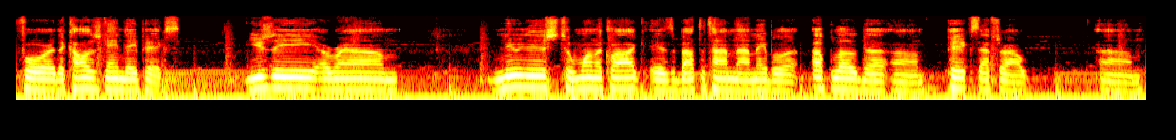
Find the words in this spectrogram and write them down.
for the college game day picks. Usually around noonish to one o'clock is about the time that I'm able to upload the um, picks after I um,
